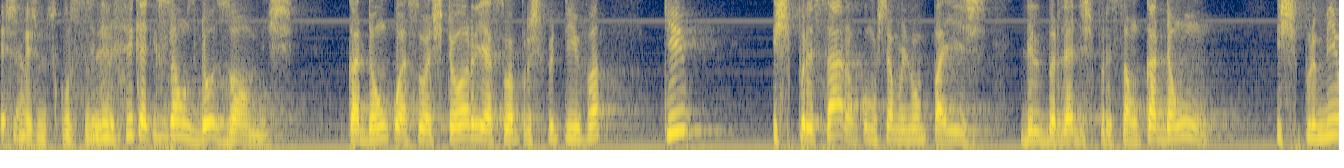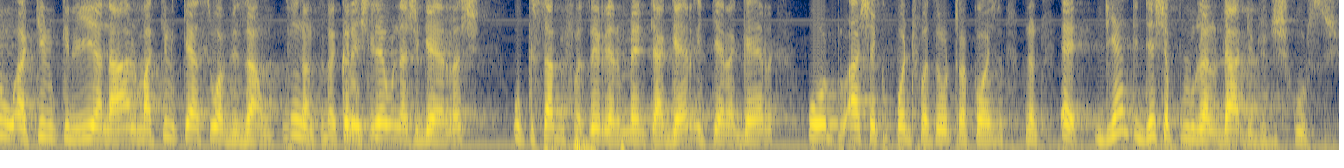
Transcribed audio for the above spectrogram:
este Não, mesmo discurso? Significa de, que são dois homens, cada um com a sua história e a sua perspectiva, que expressaram, como estamos num país de liberdade de expressão, cada um exprimiu aquilo que lhe ia na alma, aquilo que é a sua visão. Distante um cresceu que... nas guerras, o que sabe fazer realmente a guerra e quer a guerra, outro acha que pode fazer outra coisa. Portanto, é, diante desta pluralidade dos discursos,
